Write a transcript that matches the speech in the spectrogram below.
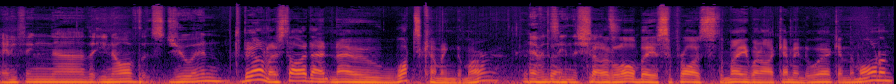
Anything uh, that you know of that's due in? To be honest, I don't know what's coming tomorrow. Haven't But, seen the sheet. So it'll all be a surprise to me when I come into work in the morning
